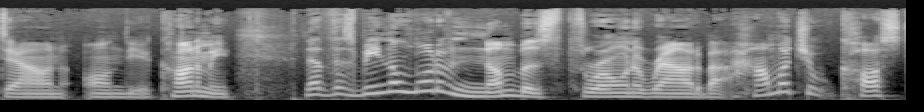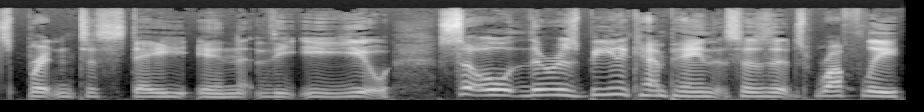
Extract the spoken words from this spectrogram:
down on the economy. Now, there's been a lot of numbers thrown around about how much it costs Britain to stay in the EU. So there has been a campaign that says it's roughly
